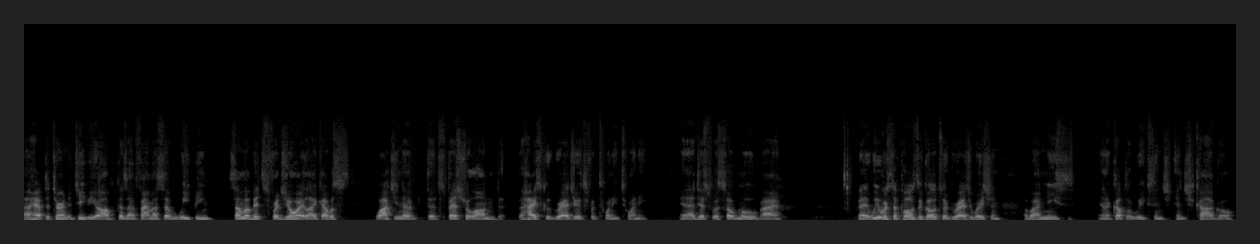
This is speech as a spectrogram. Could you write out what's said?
I have to turn the TV off because I find myself weeping. Some of it's for joy, like I was watching the, the special on the high school graduates for 2020. And I just was so moved by, by we were supposed to go to a graduation of our niece in a couple of weeks in in Chicago,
